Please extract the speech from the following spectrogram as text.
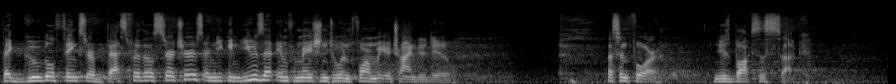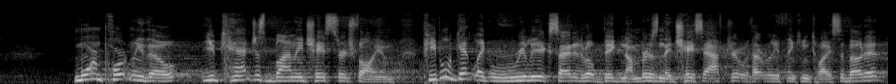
that Google thinks are best for those searchers, and you can use that information to inform what you're trying to do. Lesson four. News boxes suck. More importantly, though, you can't just blindly chase search volume. People get like really excited about big numbers and they chase after it without really thinking twice about it.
